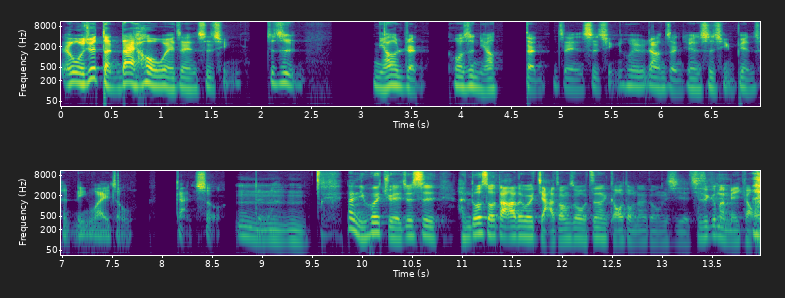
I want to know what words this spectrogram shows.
哎，我觉得等待后味这件事情，就是你要忍，或是你要等这件事情，会让整件事情变成另外一种感受。嗯嗯嗯。那你会觉得，就是很多时候大家都会假装说我真的搞懂那东西，其实根本没搞懂。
